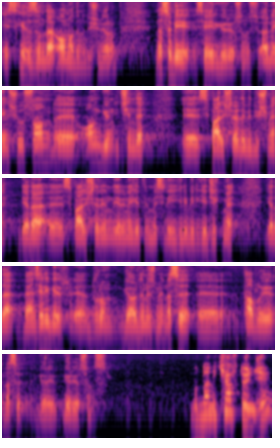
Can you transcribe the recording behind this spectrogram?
eski hızında olmadığını düşünüyorum. Nasıl bir seyir görüyorsunuz? Örneğin şu son e, 10 gün içinde e, siparişlerde bir düşme ya da e, siparişlerin yerine getirilmesiyle ilgili bir gecikme ya da benzeri bir e, durum gördünüz mü? Nasıl e, tabloyu nasıl göre, görüyorsunuz? Bundan iki hafta önce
